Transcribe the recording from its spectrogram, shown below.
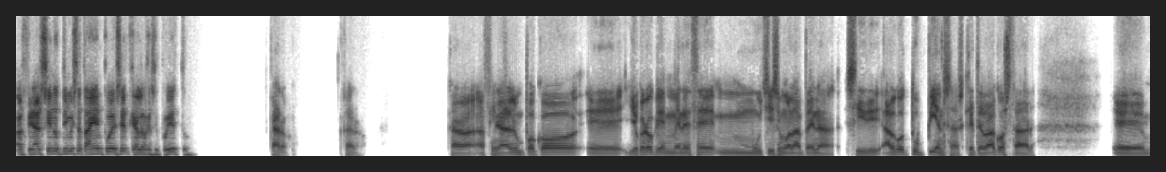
al final siendo optimista también puede ser que alargues el proyecto. Claro, claro. Claro, al final un poco eh, yo creo que merece muchísimo la pena. Si algo tú piensas que te va a costar eh,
